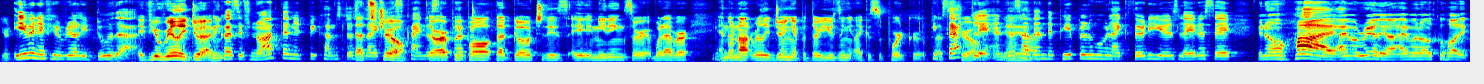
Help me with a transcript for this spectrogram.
you're Even if you really do that. if you really do it. I mean, because if not, then it becomes just That's like true. kind of there are people that go to these AA meetings or whatever, and Mm-hmm. they're not really doing it, but they're using it like a support group. That's exactly true. and yeah, these yeah. are then the people who like 30 years later say you know hi i'm aurelia i'm an alcoholic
